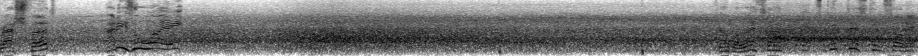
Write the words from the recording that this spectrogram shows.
Rashford, and he's away. Zabaleta gets good distance on it.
